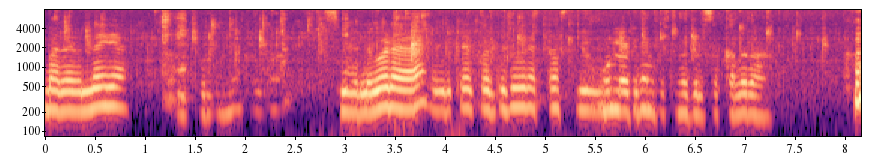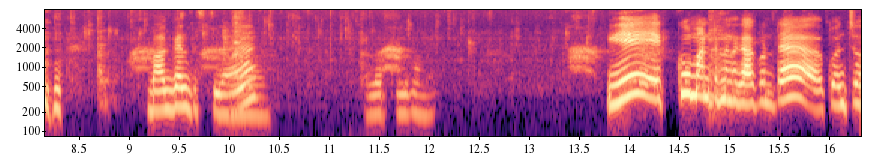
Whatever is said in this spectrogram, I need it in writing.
భలే ఉన్నాయ్యా స్మెల్ కూడా ఉడికే కొద్ది చూడు ఎట్లా వస్తుంది ఊళ్ళో కనిపిస్తుందో తెలుసా? కలరా? బాగా కనిపిస్తుందా కలర్ఫుల్గా ఏ ఎక్కువ మంట మీద కాకుండా కొంచెం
